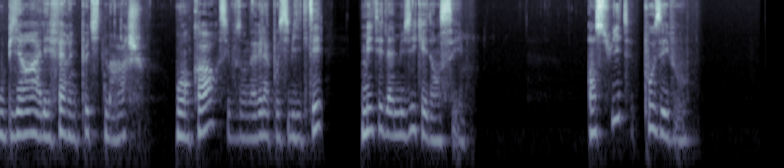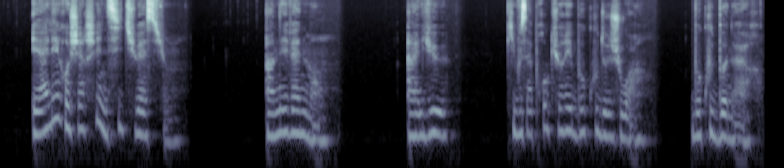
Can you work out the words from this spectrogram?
ou bien aller faire une petite marche, ou encore, si vous en avez la possibilité, mettez de la musique et dansez. Ensuite, posez-vous. et allez rechercher une situation, un événement, un lieu qui vous a procuré beaucoup de joie, beaucoup de bonheur.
